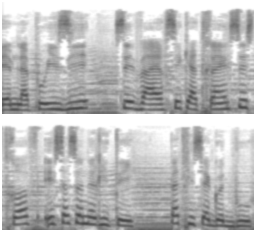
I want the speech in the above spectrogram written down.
Elle aime la poésie, ses vers, ses quatrains, ses strophes et sa sonorité. Patricia Godbout.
